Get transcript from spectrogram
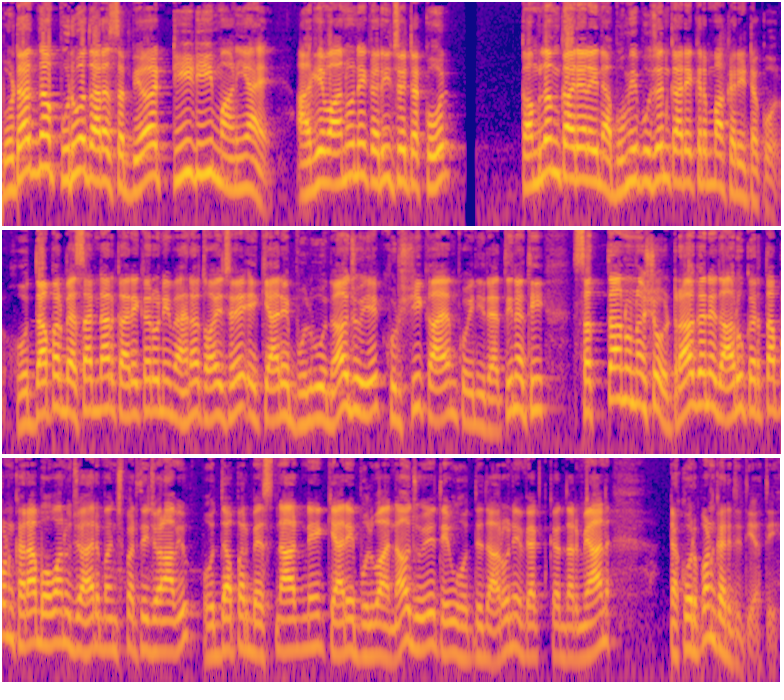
બોટાદના પૂર્વ ધારાસભ્ય ટી ડી માણિયાએ આગેવાનોને કરી છે ટકોર. કમલમ કાર્યાલયના ભૂમિપૂજન કાર્યક્રમમાં કરી ટકોર. હોદ્દા પર બેસાડનાર કાર્યકરોની મહેનત હોય છે, એ ક્યારે ભૂલવું ન જોઈએ, ખુરશી કાયમ કોઈની રહેતી નથી. સત્તાનો નશો, ડ્રગ અને દારૂ કરતાં પણ ખરાબ હોવાનું જાહેર મંચ પરથી જણાવ્યું. હોદ્દા પર બેસનારને ક્યારે ભૂલવા ન જોઈએ તેવું હોદ્દેદારોને વ્યક્ત દરમિયાન ટકોર પણ કરી દીધી હતી.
